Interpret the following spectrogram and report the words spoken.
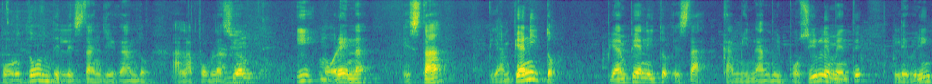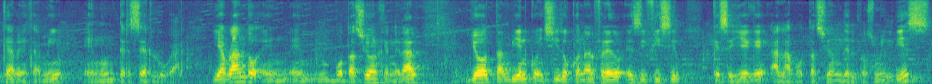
por dónde le están llegando a la población. Y Morena está pian pianito, pian pianito está caminando y posiblemente le brinca a Benjamín en un tercer lugar. Y hablando en, en votación general, yo también coincido con Alfredo, es difícil que se llegue a la votación del 2010,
